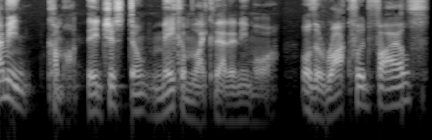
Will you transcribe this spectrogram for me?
I mean, come on, they just don't make them like that anymore. Or the Rockford Files?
